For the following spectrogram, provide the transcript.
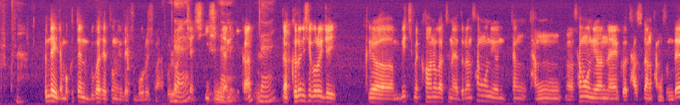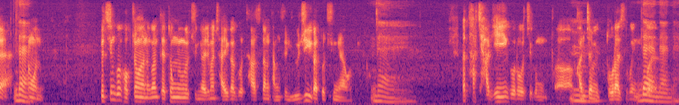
그렇구나. 근데 이제 뭐 그때는 누가 대통령이 될지 모르지만 물론 네. 2020년이니까 네. 그러니까 그런 식으로 이제 그 어, 미치 맥커너 같은 애들은 상원위원장 당 어, 상원위원회 그 다수당 당수인데 네. 상원 그 친구가 걱정하는 건 대통령도 중요하지만 자기가 그 다수당 당수 유지가 또 중요하거든요. 네. 그러니까 다 자기 이익으로 지금 어, 음. 관점이 돌아지고 있는 네, 거예요. 네, 네.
